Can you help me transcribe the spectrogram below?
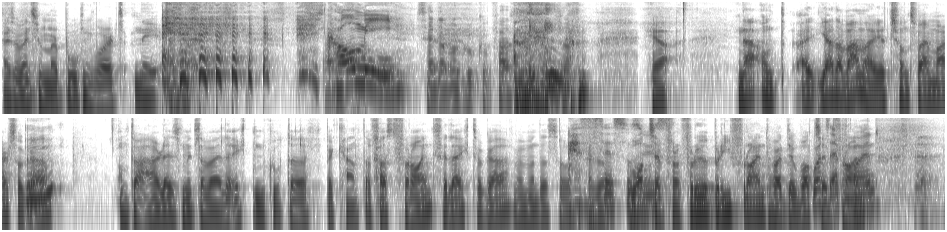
Also wenn ihr mal buchen wollt, nee, also, Call me. Das hätte aber gut gepasst. ja. Na und äh, ja, da waren wir jetzt schon zweimal sogar. Mhm. Und der Ale ist mittlerweile echt ein guter Bekannter, fast Freund vielleicht sogar, wenn man das so. Ist Also so WhatsApp-Freund, früher Brieffreund, heute WhatsApp-Freund. WhatsApp-Freund.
